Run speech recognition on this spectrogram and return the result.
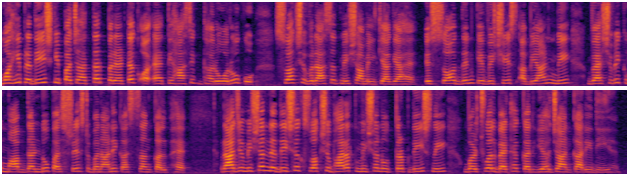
वहीं प्रदेश की 75 पर्यटक और ऐतिहासिक धरोहरों को स्वच्छ विरासत में शामिल किया गया है। इस 100 दिन के विशेष अभियान में वैश्विक मापदंडों पर श्रेष्ठ बनाने का संकल्प है। राज्य मिशन निदेशक स्वच्छ भारत मिशन उत्तर प्रदेश ने वर्चुअल बैठक कर यह जानकारी दी है।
